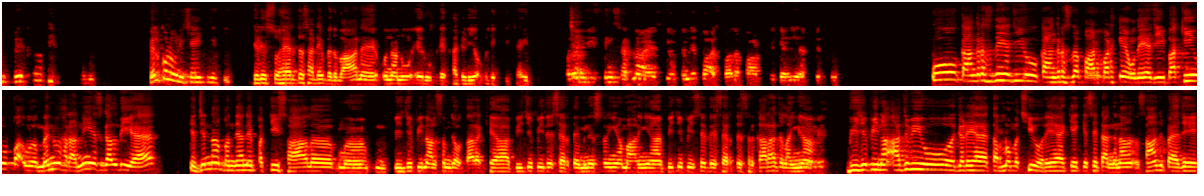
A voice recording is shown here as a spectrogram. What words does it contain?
ਰੂਪਰੇਖਾ ਵੀ ਬਿਲਕੁਲ ਹੋਣੀ ਚਾਹੀਦੀ ਹੈ ਜੀ। ਜਿਹੜੇ ਸੁਹਿਰਦ ਸਾਡੇ ਵਿਦਵਾਨ ਹੈ ਉਹਨਾਂ ਨੂੰ ਇਹ ਰੂਪਰੇਖਾ ਜਿਹੜੀ ਉਹ ਲਿਖਣੀ ਰਣਜੀਤ ਸਿੰਘ ਸਰਨਾ ਆਏ ਸੀ ਉਹ ਕਹਿੰਦੇ ਭਾਜਪਾ ਦਾ ਪਾਰਟੀ ਗਿਆਨੀ ਹਰਪ੍ਰੀਤ ਸਿੰਘ ਉਹ ਕਾਂਗਰਸ ਦੇ ਆ ਜੀ ਉਹ ਕਾਂਗਰਸ ਦਾ ਪਾਠ ਪੜ੍ਹ ਕੇ ਆਉਂਦੇ ਆ ਜੀ। ਬਾਕੀ ਉਹ ਮੈਨੂੰ ਹੈਰਾਨੀ ਇਸ ਗੱਲ ਦੀ ਹੈ ਕਿ ਜਿਨ੍ਹਾਂ ਬੰਦਿਆਂ ਨੇ 25 ਸਾਲ ਬੀਜੇਪੀ ਨਾਲ ਸਮਝੌਤਾ ਰੱਖਿਆ ਬੀਜੇਪੀ ਦੇ ਸਿਰ ਤੇ ਮਿਨਿਸਟਰੀਆਂ ਮਾਰੀਆਂ ਬੀਜੇਪੀ ਦੇ ਸਿਰ ਤੇ ਸਰਕਾਰਾਂ ਚਲਾਈਆਂ। ਬੀਜੇਪੀ ਨਾਲ ਅੱਜ ਵੀ ਉਹ ਜਿਹੜੇ ਹੈ ਤਰਲੋ ਮੱਛੀ ਹੋ ਰਹੇ ਆ ਕਿ ਕਿਸੇ ਢੰਗ ਨਾਲ ਸਾਂਝ ਪੈ ਜੇ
